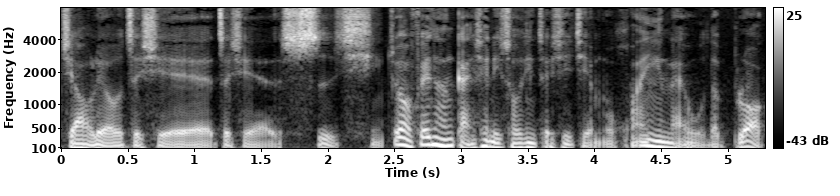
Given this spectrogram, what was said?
交流这些这些事情。最后，非常感谢你收听这期节目，欢迎来我的 blog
